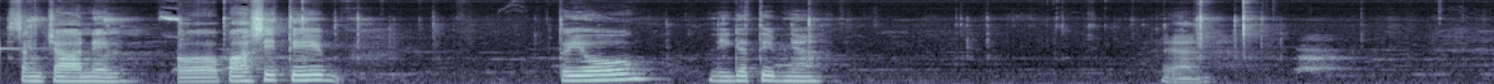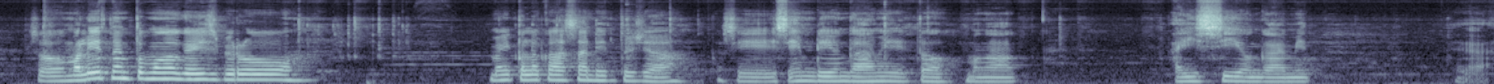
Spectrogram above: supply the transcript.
isang channel. So, positive. Ito yung negative niya. Ayan. So, maliit lang ito mga guys, pero may kalakasan dito siya. Kasi SMD yung gamit ito. Mga IC yung gamit. Ayan.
